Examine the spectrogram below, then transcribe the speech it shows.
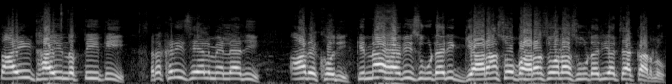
27 28 29 30 ਰਖੜੀ ਸੇਲ ਮਿਲ ਰਿਹਾ ਜੀ। ਆ ਦੇਖੋ ਜੀ, ਕਿੰਨਾ ਹੈਵੀ ਸੂਟ ਹੈ ਜੀ? 1100 1200 ਵਾਲਾ ਸੂਟ ਹੈ ਜੀ ਆ ਚੈੱਕ ਕਰ ਲਓ।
